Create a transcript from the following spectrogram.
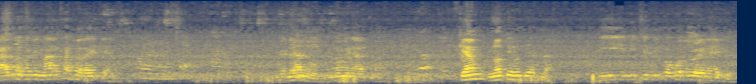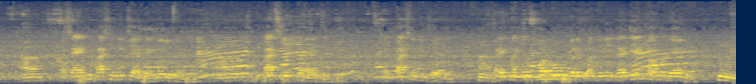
કાલ તો પછી માર ખાતો રહી ગયા મમ્મીના હાથમાં. કેમ? નહોતી હોતી એટલે? ઈ નીચેથી પગોતરો એને આવી. હા. પછી અહીંથી પાછી નીચે ગઈ પાછી ઉપર આવી પાછી નીચે ઘડીકમાં કે ઉપર હું ઘડીકમાં કે નીચે જાય તો હું જોયેલું હમ.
